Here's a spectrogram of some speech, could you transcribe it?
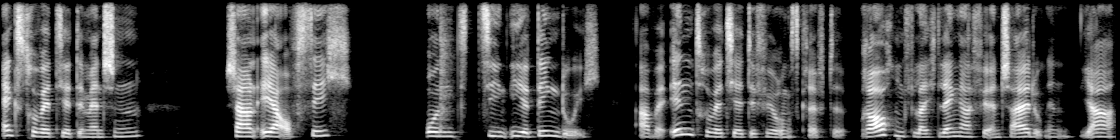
extrovertierte Menschen schauen eher auf sich und ziehen ihr Ding durch. Aber introvertierte Führungskräfte brauchen vielleicht länger für Entscheidungen, ja,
